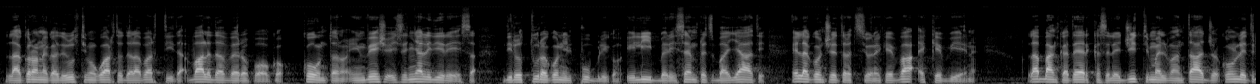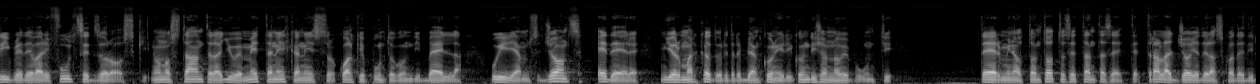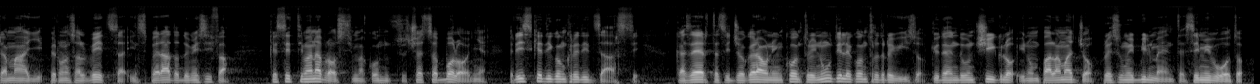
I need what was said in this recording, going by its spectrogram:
La cronaca dell'ultimo quarto della partita vale davvero poco. Contano invece i segnali di resa, di rottura con il pubblico, i liberi sempre sbagliati e la concentrazione che va e che viene. La banca Terca si legittima il vantaggio con le triple dei vari Fulz e Zoroschi, nonostante la Juve metta nel canestro qualche punto con Di Bella, Williams, Jones ed Ere, miglior marcatore tra i bianconeri con 19 punti. Termina 88-77 tra la gioia della squadra di Ramagli per una salvezza insperata due mesi fa che settimana prossima, con un successo a Bologna, rischia di concretizzarsi. Caserta si giocherà un incontro inutile contro Treviso, chiudendo un ciclo in un Palamaggiò presumibilmente semivuoto.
